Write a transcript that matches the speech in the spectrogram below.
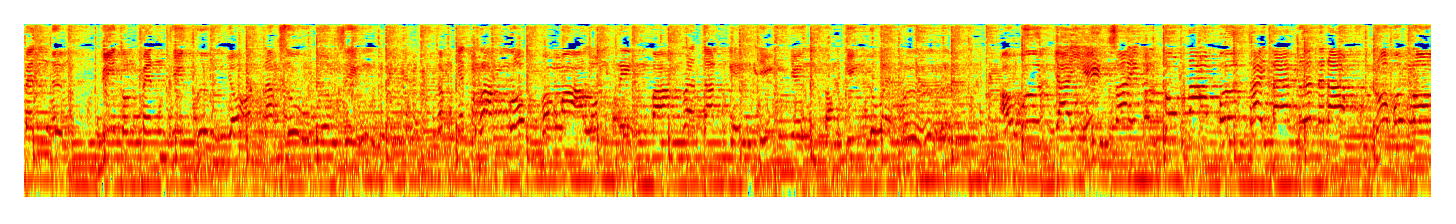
เป็นหนึ่งมีตนเป็นที่พึ่งยอดนักสู้เมืองสิงห์ ทั้งเจ็ดครั้งลบพม่าลบกลิ้งบางระจันเก่งจริงยิงต้องยิงด้วยปืนเอาปืนใหญ่ยิงใส่กันตุ้มน้ำปืนไทยแตกเลือดแต่ดำรอเพิ่งรอ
